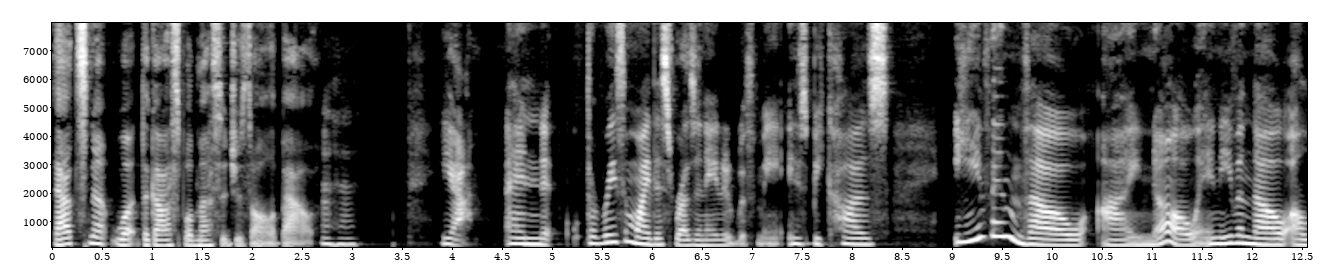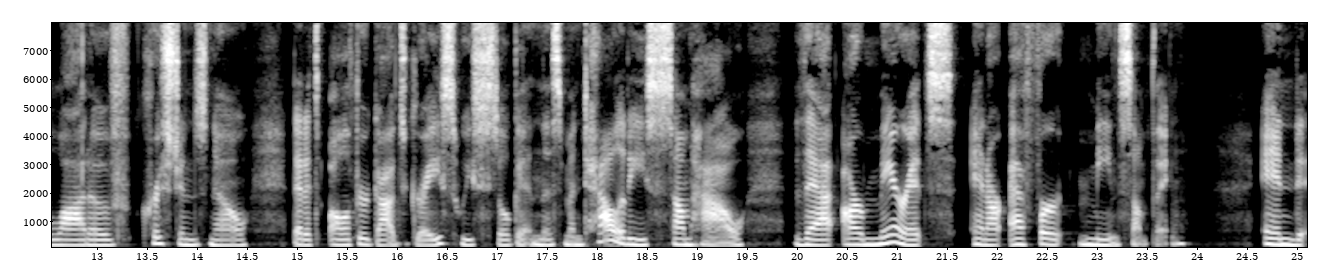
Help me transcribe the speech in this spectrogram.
that's not what the gospel message is all about. Mm-hmm. Yeah. And the reason why this resonated with me is because even though I know, and even though a lot of Christians know that it's all through God's grace, we still get in this mentality somehow that our merits and our effort mean something. And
